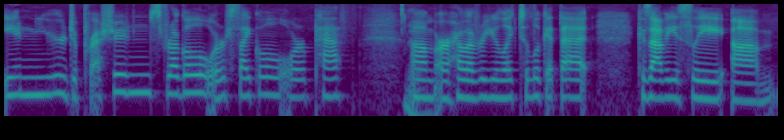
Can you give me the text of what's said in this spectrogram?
in your depression struggle or cycle or path, yeah. um, or however you like to look at that. Because obviously, um,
